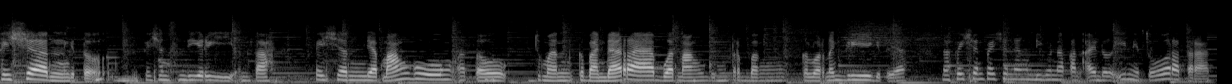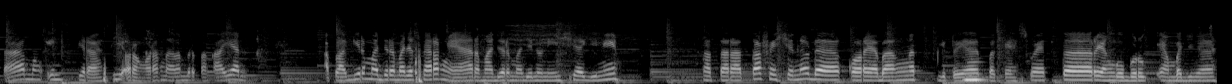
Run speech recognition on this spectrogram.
fashion gitu. Hmm. fashion sendiri. Entah fashion dia manggung atau cuman ke bandara buat manggung terbang ke luar negeri gitu ya. Nah, fashion-fashion yang digunakan idol ini tuh rata-rata menginspirasi orang-orang dalam berpakaian apalagi remaja-remaja sekarang ya remaja-remaja Indonesia gini rata-rata fashionnya udah Korea banget gitu ya hmm. pakai sweater yang bobrok yang bajunya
